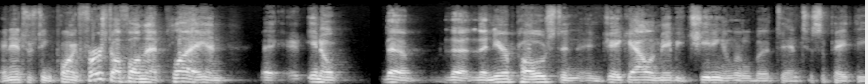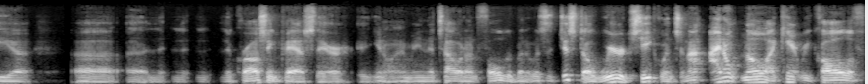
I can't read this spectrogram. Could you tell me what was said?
an interesting point. First off, on that play, and uh, you know the the the near post and, and Jake Allen maybe cheating a little bit to anticipate the, uh, uh, uh, the, the crossing pass there. You know, I mean that's how it unfolded, but it was just a weird sequence, and I, I don't know, I can't recall if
